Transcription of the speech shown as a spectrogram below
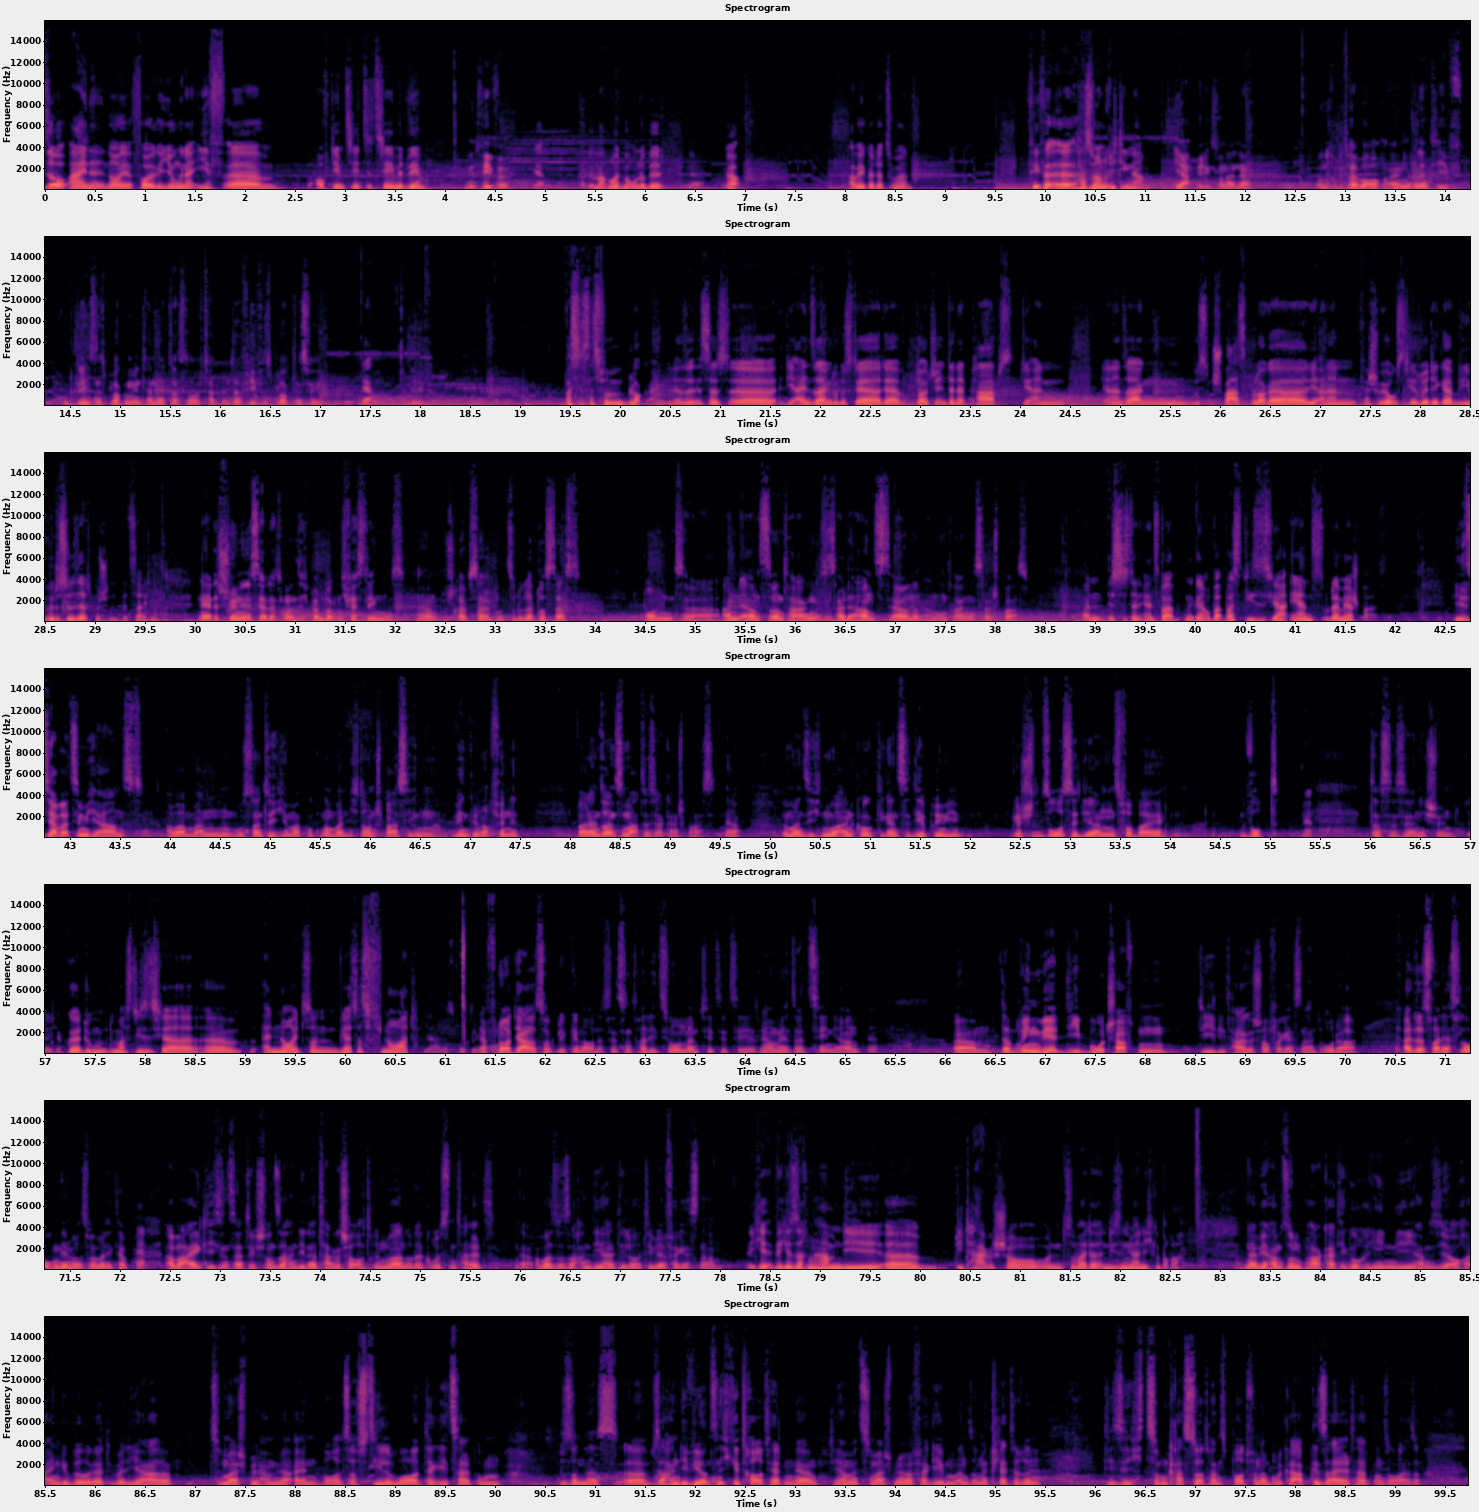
So, eine neue Folge Junge Naiv ähm, auf dem CCC mit wem? Mit Fefe. Ja. Aber wir machen heute mal ohne Bild. Ja. Ja. Aber ihr könnt ja zuhören. Fefe, äh, hast du noch einen richtigen Namen? Ja, Felix von Leitner. Und ich betreibe auch ein relativ gut gelesenes Blog im Internet. Das läuft halt unter Fefes Blog, deswegen. Ja. Was ist das für ein Blog eigentlich? Also ist das, äh, die einen sagen, du bist der, der deutsche Internetpapst, die, einen, die anderen sagen, du bist ein Spaßblogger, die anderen Verschwörungstheoretiker. Wie würdest du selbst be- bezeichnen? Naja, das Schöne ist ja, dass man sich beim Blog nicht festlegen muss. Ja? Du schreibst halt, wozu du gerade Lust hast. Und äh, an ernsteren Tagen ist es halt ernst, ja, und an anderen Tagen ist es halt Spaß. Wann ist es denn ernst? War, genau, wa- was dieses Jahr ernst oder mehr Spaß? Dieses Jahr war ziemlich ernst, aber man muss natürlich immer gucken, ob man nicht noch einen spaßigen Winkel noch findet. Weil ansonsten macht es ja keinen Spaß. Ja. Wenn man sich nur anguckt, die ganze Depri-Soße, die an uns vorbei wuppt, Ja. das ist ja nicht schön. Ich habe gehört, du, du machst dieses Jahr äh, erneut so ein, wie heißt das, FNORD? Ja, Nord-Jahresrückblick, genau. Das ist jetzt eine Tradition beim CCC. Das machen wir jetzt seit zehn Jahren. Ähm, da bringen wir die Botschaften, die die Tagesschau vergessen hat. Oder, also das war der Slogan, den wir uns mal überlegt haben. Aber eigentlich sind es natürlich schon Sachen, die in der Tagesschau auch drin waren oder größtenteils. Ja, aber so Sachen, die halt die Leute wieder vergessen haben. Welche, welche Sachen haben die, äh, die Tagesschau und so weiter in diesem Jahr nicht gebracht? Na, wir haben so ein paar Kategorien, die haben sich ja auch eingebürgert über die Jahre. Zum Beispiel haben wir einen Balls of Steel Award, da geht's halt um besonders äh, Sachen, die wir uns nicht getraut hätten. Ja. Die haben wir zum Beispiel immer vergeben an so eine Kletterin, die sich zum Castor-Transport von der Brücke abgeseilt hat und so. Also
